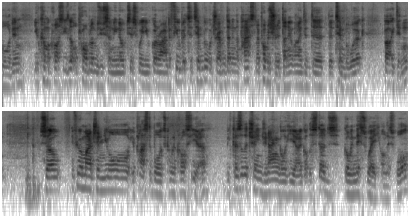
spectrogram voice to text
Plasterboarding, you come across these little problems you suddenly notice where you've got to add a few bits of timber, which I haven't done in the past, and I probably should have done it when I did the, the timber work, but I didn't. So, if you imagine your, your plasterboards coming across here, because of the change in angle here, I got the studs going this way on this wall,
